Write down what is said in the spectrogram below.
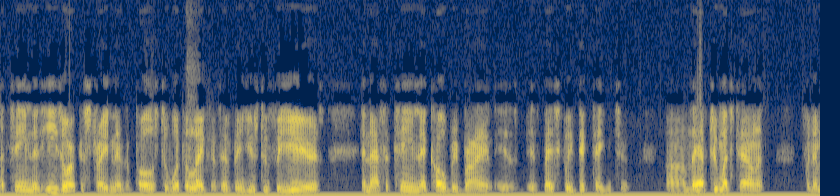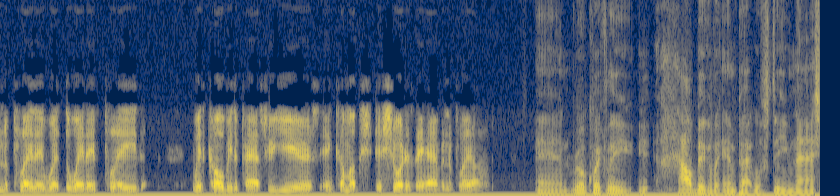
a team that he's orchestrating as opposed to what the Lakers have been used to for years, and that's a team that Kobe Bryant is is basically dictating to. Um, they have too much talent for them to play they, the way they've played with Kobe the past few years and come up sh- as short as they have in the playoffs. And real quickly, how big of an impact will Steve Nash,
